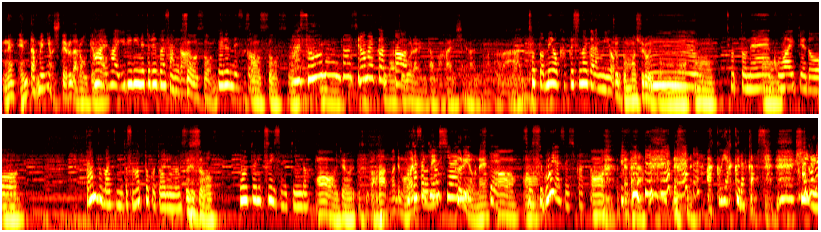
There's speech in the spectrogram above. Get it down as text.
ねエンタメにはしてるだろうけど、はいはいゆりりネットリバーさんがそうそう。やるんですか？そうそうそう。あそうなんだ。知らなかった。9月ぐらいに多分配信始まるはずだちょっと目を隠しながら見よう。ちょっと面白いと思うちょっとねうん。怖いけうどん。ダンプ松本さん会ったことあります？嘘本当につい最近だ。ああじゃあそっかあまあでも割高とね来るよね。そうすごい優しかった。うんだからだから悪役だからさ。ヒールに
